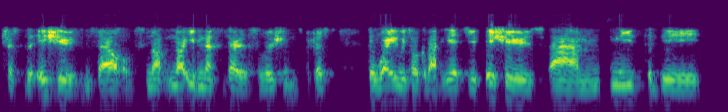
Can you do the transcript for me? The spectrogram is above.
just the issues themselves, not not even necessarily the solutions, but just the way we talk about the issues um, needs to be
